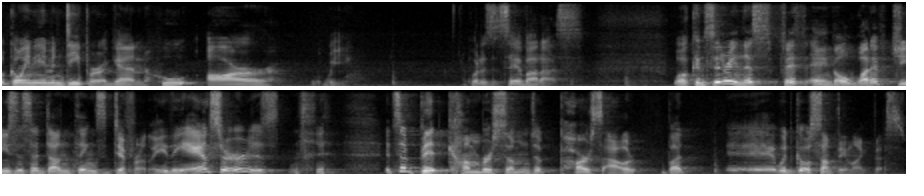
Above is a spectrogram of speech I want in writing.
But going even deeper, again, who are we? What does it say about us? Well, considering this fifth angle, what if Jesus had done things differently? The answer is it's a bit cumbersome to parse out, but it would go something like this.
